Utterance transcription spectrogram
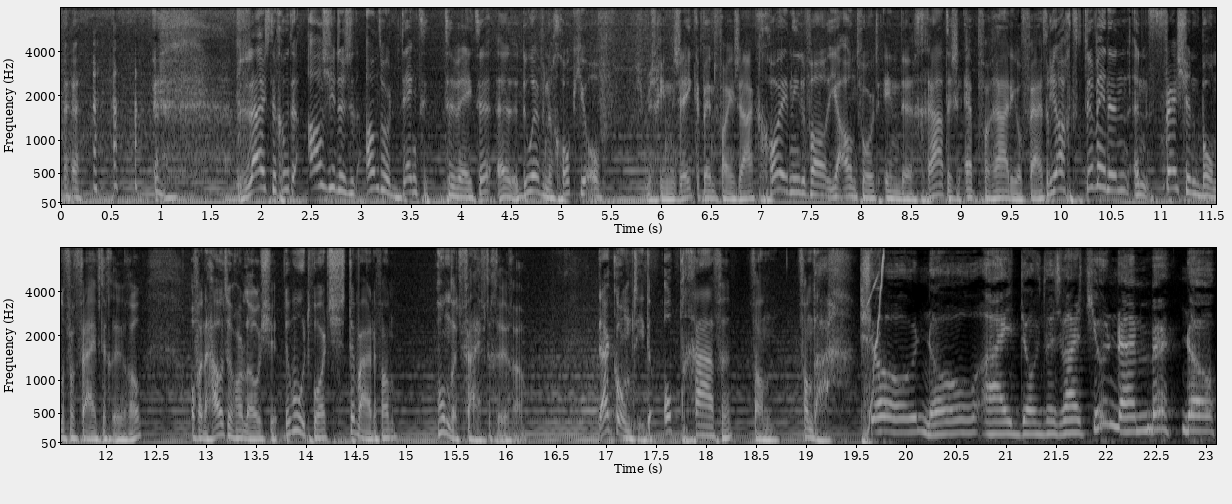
Luister goed, als je dus het antwoord denkt te weten... eh, doe even een gokje of als je misschien zeker bent van je zaak... gooi in ieder geval je antwoord in de gratis app van Radio 538... te winnen een fashionbon voor 50 euro... of een houten horloge, de Woodwatch, ter waarde van 150 euro. Daar komt hij, de opgave van vandaag. So no, I don't want your number. No,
